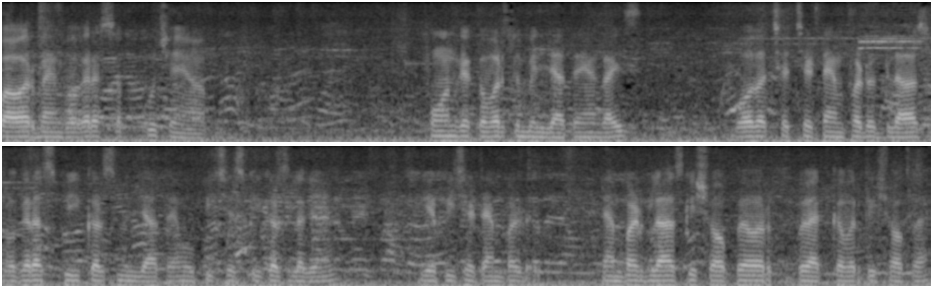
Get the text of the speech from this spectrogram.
पावर बैंक वगैरह सब कुछ है यहाँ पे। फ़ोन के कवर्स भी मिल जाते हैं गाइस बहुत अच्छे अच्छे टेम्पर्ड ग्लास वगैरह स्पीकर्स मिल जाते हैं, वो पीछे स्पीकर्स लगे हैं। ये पीछे टेम्पर्ड टेम्पर्ड ग्लास की शॉप है और बैक कवर की शॉप है।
